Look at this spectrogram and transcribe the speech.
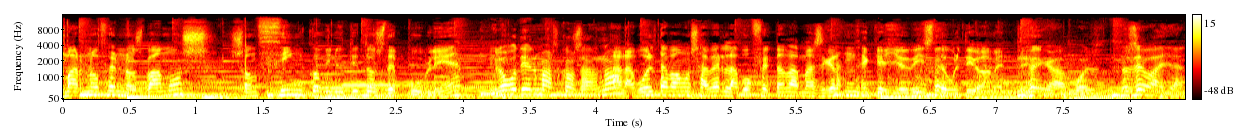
Mark Knopfler, nos vamos. Son cinco minutitos de publi, ¿eh? Y luego tienen más cosas, ¿no? A la vuelta vamos a ver la bofetada más grande que yo he visto últimamente. Venga, pues no se vayan.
